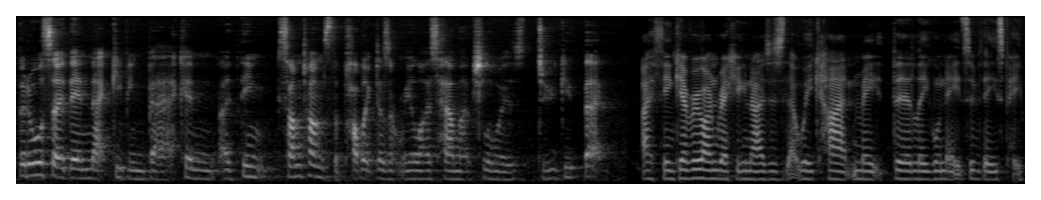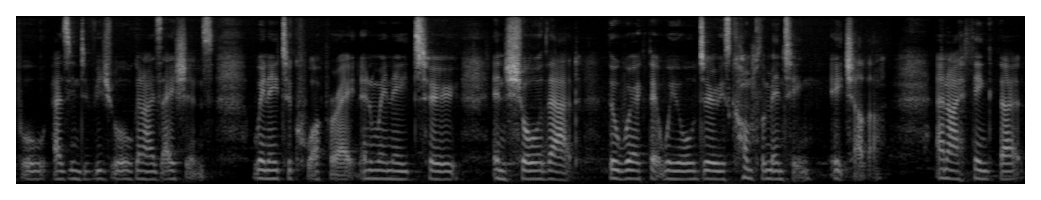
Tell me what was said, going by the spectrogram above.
but also then that giving back and I think sometimes the public doesn't realise how much lawyers do give back I think everyone recognises that we can't meet the legal needs of these people as individual organisations. We need to cooperate and we need to ensure that the work that we all do is complementing each other. And I think that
